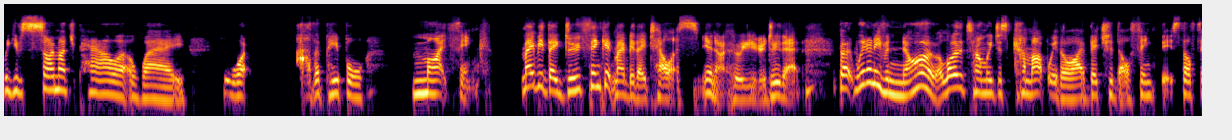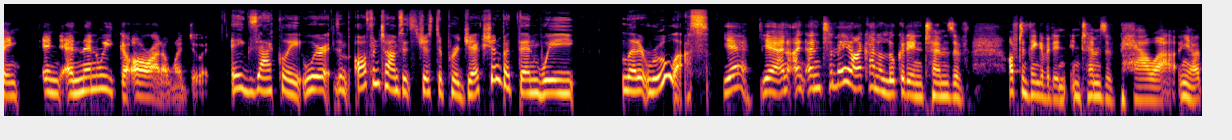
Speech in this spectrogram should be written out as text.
We give so much power away to what other people might think. Maybe they do think it, maybe they tell us, you know, who are you to do that? But we don't even know. A lot of the time we just come up with, oh, I bet you they'll think this. They'll think, and, and then we go, all right, I won't do it. Exactly. We're oftentimes it's just a projection, but then we let it rule us. Yeah, yeah. And, and, and to me, I kind of look at it in terms of, often think of it in, in terms of power. You know,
